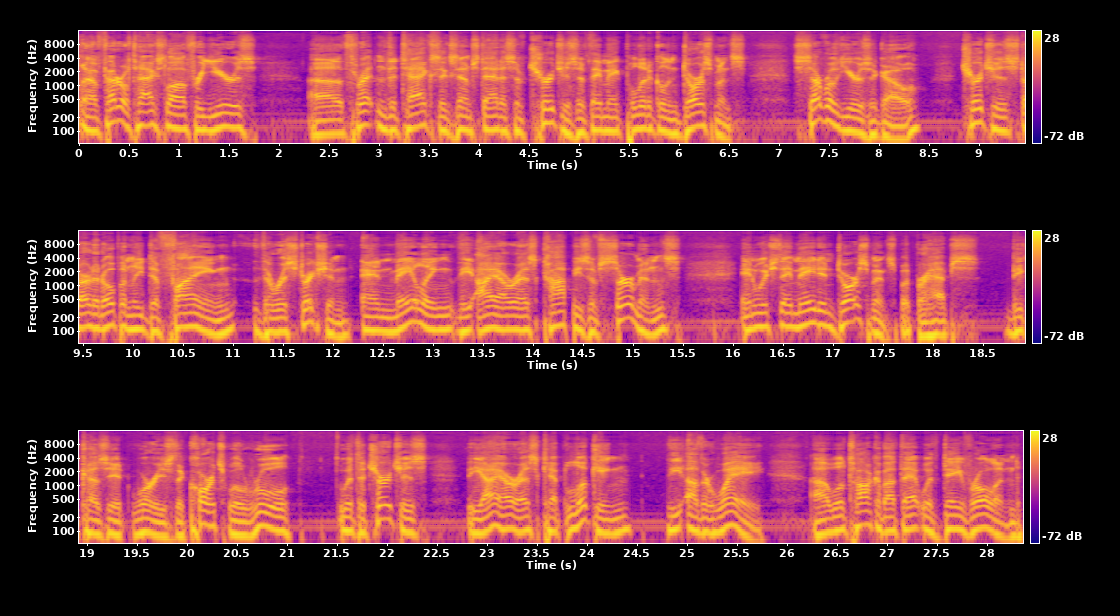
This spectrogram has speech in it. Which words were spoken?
Uh, federal tax law for years uh, threatened the tax exempt status of churches if they make political endorsements. Several years ago, churches started openly defying the restriction and mailing the IRS copies of sermons in which they made endorsements, but perhaps because it worries the courts will rule with the churches, the IRS kept looking the other way. Uh, we'll talk about that with Dave Roland.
